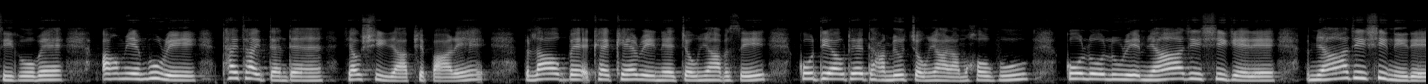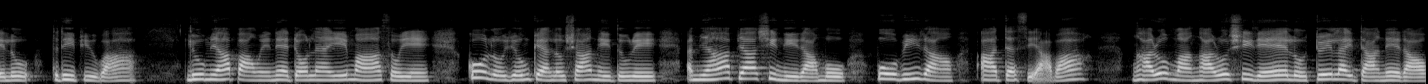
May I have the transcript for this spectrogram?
စီကိုပဲအောင်မြင်မှုတွေထိုက်ထိုက်တန်တန်ရောက်ရှိတာဖြစ်ပါတယ်ဘလောက်ပဲအခက်ခဲတွေနဲ့ကြုံရပါစေကိုတယောက်တည်းဒါမျိုးကြုံရတာမဟုတ်ဘူးကိုလိုလူတွေအများကြီးရှိခဲ့တယ်အများကြီးရှိနေတယ်လို့သတိပြုပါလူများပါဝင်တဲ့တော်လန်ရေးမှာဆိုရင် ကို့လိုရုံးကန်လှူရှားနေသူတွေအများအပြားရှိနေတာမို့ပိုပြီးတောင်အားတက်စရာပါ ငါတို့မှငါတို့ရှိတယ်လို့တွေးလိုက်တာနဲ့တောင်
